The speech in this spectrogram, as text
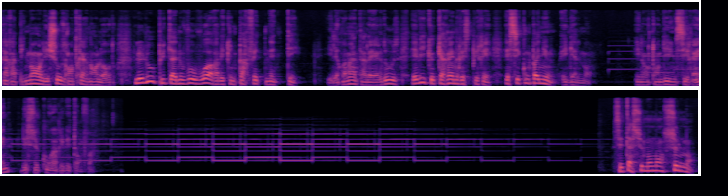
Très rapidement, les choses rentrèrent dans l'ordre. Le loup put à nouveau voir avec une parfaite netteté. Il revint à la R12 et vit que Karen respirait, et ses compagnons également. Il entendit une sirène, les secours arrivaient enfin. C'est à ce moment seulement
